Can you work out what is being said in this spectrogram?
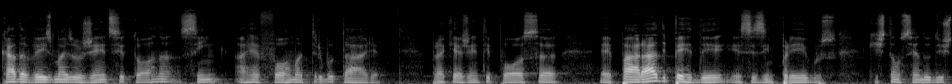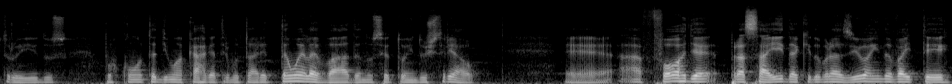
Cada vez mais urgente se torna, sim, a reforma tributária, para que a gente possa é, parar de perder esses empregos que estão sendo destruídos por conta de uma carga tributária tão elevada no setor industrial. É, a Ford, para sair daqui do Brasil, ainda vai ter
